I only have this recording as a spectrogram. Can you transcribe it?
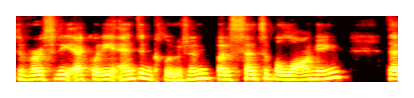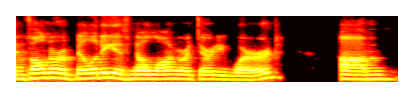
diversity, equity, and inclusion, but a sense of belonging. That vulnerability is no longer a dirty word. Um,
